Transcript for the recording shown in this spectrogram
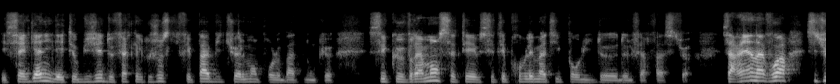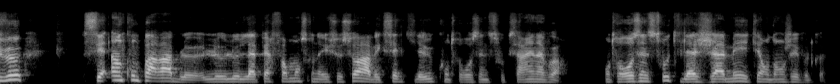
Et Cyril Gann, il a été obligé de faire quelque chose qu'il ne fait pas habituellement pour le battre. Donc, euh, c'est que vraiment, c'était, problématique pour lui de, le faire face. Ça n'a rien à voir. Si tu veux, c'est incomparable le, la performance qu'on a eue ce soir avec celle qu'il a eue contre Rosenstruck. Ça n'a rien à voir. Contre Rosenstruck, il n'a jamais été en danger, Volkov.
